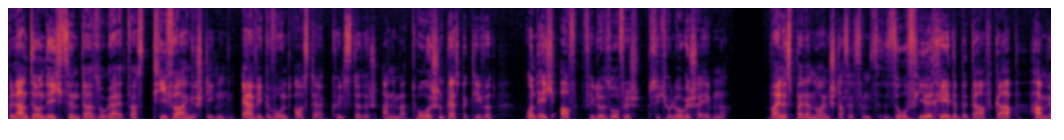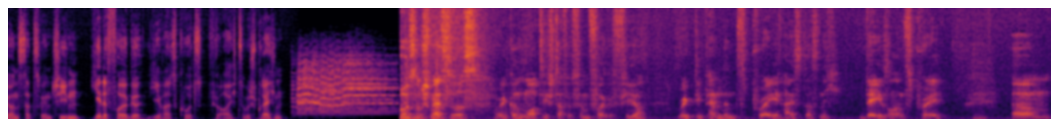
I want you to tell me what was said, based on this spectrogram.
Belante und ich sind da sogar etwas tiefer eingestiegen. Er wie gewohnt aus der künstlerisch-animatorischen Perspektive und ich auf philosophisch-psychologischer Ebene. Weil es bei der neuen Staffel 5 so viel Redebedarf gab, haben wir uns dazu entschieden, jede Folge jeweils kurz für euch zu besprechen. Kurz und schmerzlos, Rick und Morty Staffel 5 Folge 4. Rick Dependent Spray heißt das, nicht Day, sondern Spray. Ähm,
